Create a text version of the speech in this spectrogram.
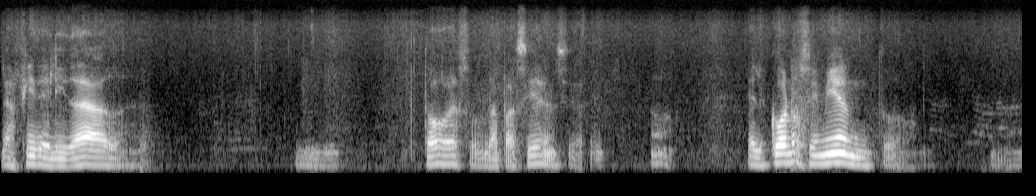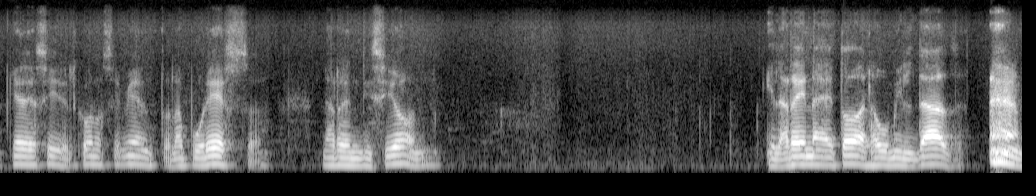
la fidelidad, todo eso, la paciencia, el conocimiento, ¿qué decir? El conocimiento, la pureza, la rendición y la reina de todas, la humildad.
